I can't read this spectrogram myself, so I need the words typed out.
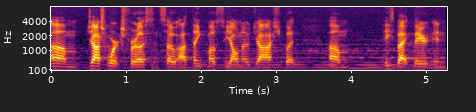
um, Josh works for us, and so I think most of y'all know Josh, but um, he's back there. And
